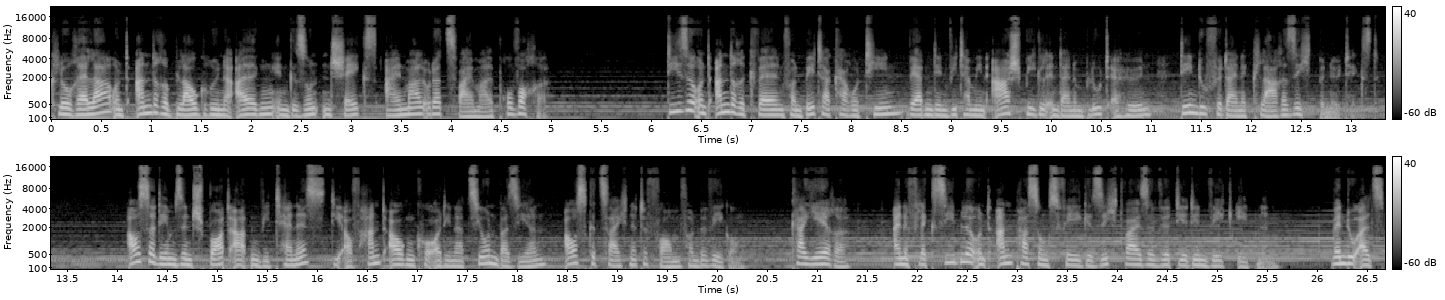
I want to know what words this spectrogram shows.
Chlorella und andere blaugrüne Algen in gesunden Shakes einmal oder zweimal pro Woche. Diese und andere Quellen von Beta-Carotin werden den Vitamin A-Spiegel in deinem Blut erhöhen, den du für deine klare Sicht benötigst. Außerdem sind Sportarten wie Tennis, die auf Hand-Augen-Koordination basieren, ausgezeichnete Formen von Bewegung. Karriere. Eine flexible und anpassungsfähige Sichtweise wird dir den Weg ebnen. Wenn du als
